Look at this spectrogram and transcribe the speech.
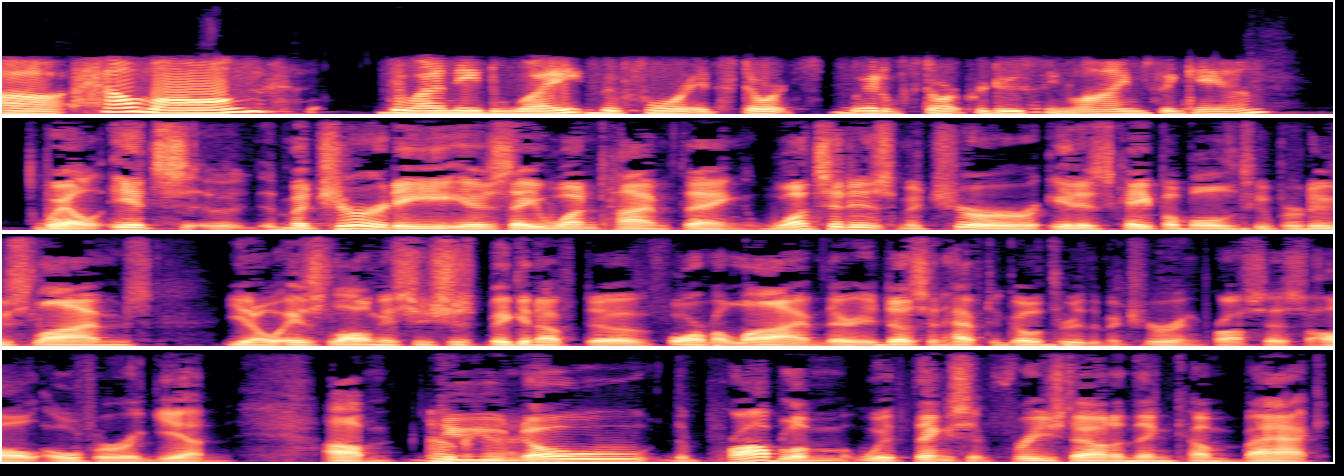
Uh, how long do I need to wait before it starts? It'll start producing limes again. Well, it's uh, maturity is a one-time thing. Once it is mature, it is capable to produce limes. You know, as long as it's just big enough to form a lime, there it doesn't have to go through the maturing process all over again. Um, do you know the problem with things that freeze down and then come back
